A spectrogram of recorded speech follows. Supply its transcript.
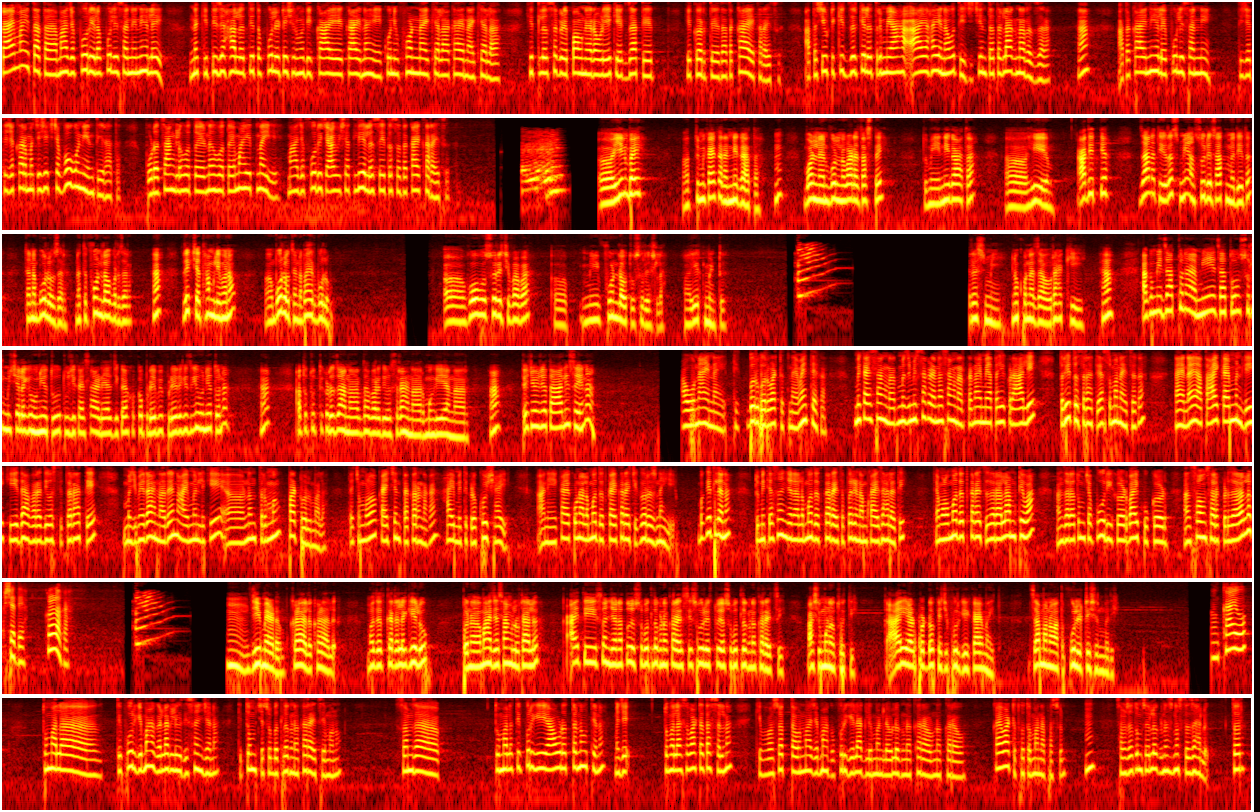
काय माहीत आता माझ्या पोरीला पोलिसांनी नेलंय. नक्की तिची हालत तिथं पोलीस स्टेशनमध्ये काय आहे काय नाही कोणी फोन नाही केला काय नाही केला. इथलं सगळे पाहुण्यारावळे एक एक जातेत हे करतात आता काय करायचं? आता शेवटी किती जर केलं तर मी आहे आय आहे ना होतीची चिंता तर लागणारच जरा. हां? आता काय नेलंय पोलिसांनी? तिच्या तिच्या कर्माची शिक्षा बघून येईन ती आता पुढं चांगलं होतंय न होतंय माहीत नाहीये. माझ्या पोरीच्या आयुष्यात लिहिलंच आहे तसं तर काय करायचं? अ, येईन बाई. तुम्ही काय करा निघा आता. हं? बोलणं आणि बोलणं वाढत असतंय. तुम्ही निघा आता. ही आदित्य. जा ना ती रश्मी आणि सूर्य आतमध्ये येतं त्यांना बोलव जरा. नाही तर फोन लाव बरं जरा. हां? रिक्षा थांबली म्हणाव. अ, बोलव त्यांना बाहेर बोलव. हो हो सुरेशची बाबा. मी फोन लावतो सुरेशला. एक मिनटं. रश्मी नको ना जाऊ राखी हां? अगं मी जातो ना मी जातो सुरमिशाला घेऊन येतो. तुझी काय साडी आजी काय कपडे बिपडे लगेच घेऊन येतो ना? हां? आता तू तिकडे जाणार दहा बारा दिवस राहणार मग येणार. हां? त्याच्याऐवजी आता आलीच आहे ना? अहो नाही नाही. ते बरोबर वाटत नाही माहितीये का? मी काय सांगणार? म्हणजे मी सगळ्यांना सांगणार का नाही मी आता इकडे आले तर इथंच राहते असं म्हणायचं का? नाही नाही आता आई काय म्हणली की दहा बारा दिवस तिथं राहते. म्हणजे मी राहणार आहे ना आई म्हणली की अं, नंतर मग पाठवल मला. त्याच्यामुळं काय चिंता करू नका. हाय मी तिकडे खुश आहे. आणि काय कोणाला मदत काय करायची गरज नाही बघितलं ना तुम्ही त्या संजनाला मदत करायचा परिणाम काय झाला ती? त्यामुळे मदत करायचं जरा लांब ठेवा आणि जरा तुमच्या पुरीकड बायकोकड आणि संसाराकडे जरा लक्ष द्या. कळलं का? हं, जी मॅडम कळालं कळालं. मदत करायला गेलो पण अं, माझ्या सांगलोट आलं. काय ती संजना तुझ्यासोबत लग्न करायची सुरेश तुझ्यासोबत लग्न करायची अशी म्हणत होती. काय अडपट डोक्याची पुरगी काय माहीत? जा म्हणा आता पोलीस स्टेशनमध्ये. अं, काय हो? तुम्हाला ती पोरगी महाग लागली होती संजना की तुमच्यासोबत लग्न करायचंय म्हणून. समजा तुम्हाला ती पोरगी आवडत तर नव्हती ना? म्हणजे तुम्हाला असं वाटत असेल ना की बाबा स्वतःहून माझ्या मागं पोरगी लागली म्हणल्यावर लग्न करावं न करावं? काय वाटत होतं मनापासून? हं? समजा तुमचं लग्नच नसतं झालं तर?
